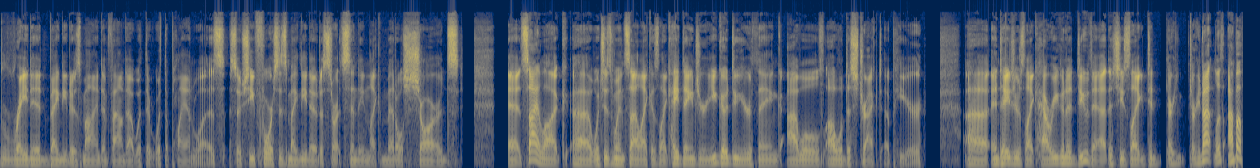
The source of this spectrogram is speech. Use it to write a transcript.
raided Magneto's mind and found out what the what the plan was. So she forces Magneto to start sending like metal shards at Psylocke, uh, which is when Psylocke is like, "Hey, Danger, you go do your thing. I will, I will distract up here." Uh, and Danger's like, "How are you going to do that?" And she's like, Did, "Are you, are you not? I'm a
